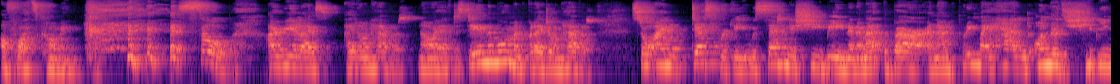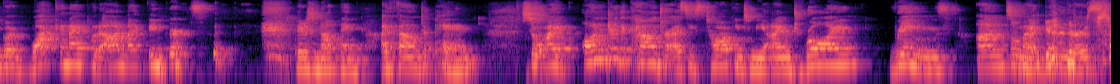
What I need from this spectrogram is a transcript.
of what's coming. so I realized I don't have it. Now I have to stay in the moment, but I don't have it. So I'm desperately, it was set in a shebeen and I'm at the bar and I'm putting my hand under the shebeen going, what can I put on my fingers? There's nothing. I found a pen. So I, under the counter as he's talking to me, I'm drawing rings onto oh my, my fingers.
